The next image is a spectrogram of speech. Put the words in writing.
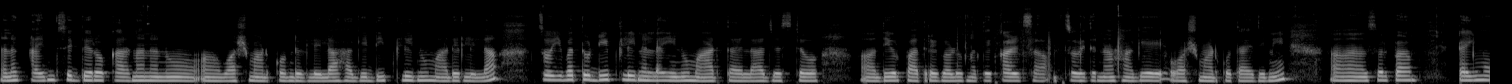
ನನಗೆ ಟೈಮ್ ಸಿಗದಿರೋ ಕಾರಣ ನಾನು ವಾಶ್ ಮಾಡ್ಕೊಂಡಿರಲಿಲ್ಲ, ಹಾಗೆ ಡೀಪ್ ಕ್ಲೀನು ಮಾಡಿರಲಿಲ್ಲ. ಸೊ ಇವತ್ತು ಡೀಪ್ ಕ್ಲೀನೆಲ್ಲ ಏನೂ ಮಾಡ್ತಾಯಿಲ್ಲ ಜಸ್ಟ್ ದೇವ್ರ ಪಾತ್ರೆಗಳು ಮತ್ತು ಕಳಸ. ಸೊ ಇದನ್ನು ಹಾಗೆ ವಾಶ್ ಮಾಡ್ಕೋತಾ ಇದ್ದೀನಿ. ಸ್ವಲ್ಪ ಟೈಮು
